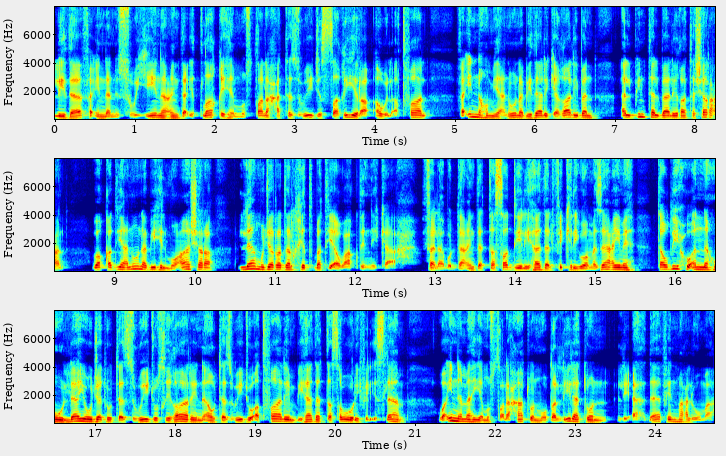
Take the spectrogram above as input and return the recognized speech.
لذا فإن النسويين عند إطلاقهم مصطلح تزويج الصغيرة أو الأطفال فإنهم يعنون بذلك غالبا البنت البالغة شرعا. وقد يعنون به المعاشرة لا مجرد الخطبة أو عقد النكاح. فلا بد عند التصدي لهذا الفكر ومزاعمه توضيح أنه لا يوجد تزويج صغار أو تزويج أطفال بهذا التصور في الإسلام وإنما هي مصطلحات مضللة لأهداف معلومة.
